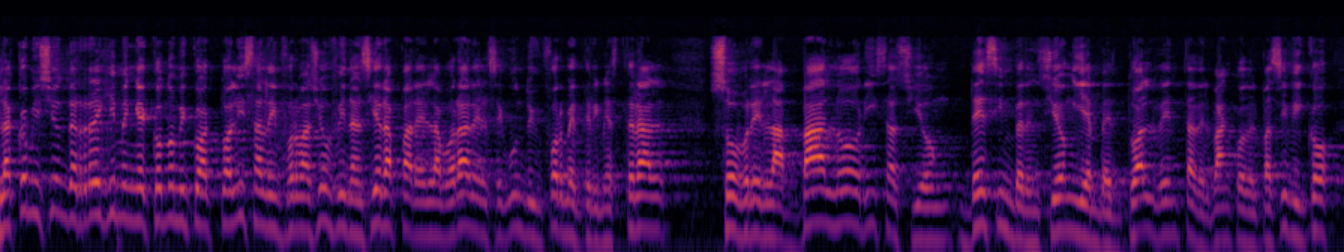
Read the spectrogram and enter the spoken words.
La Comisión de Régimen Económico actualiza la información financiera para elaborar el segundo informe trimestral sobre la valorización, desinversión y eventual venta del Banco del Pacífico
